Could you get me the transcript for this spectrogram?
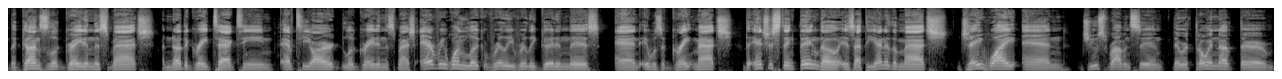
The Guns look great in this match. Another great tag team. FTR looked great in this match. Everyone looked really, really good in this and it was a great match. The interesting thing though is at the end of the match, Jay White and Juice Robinson, they were throwing up their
